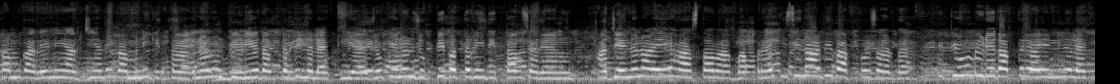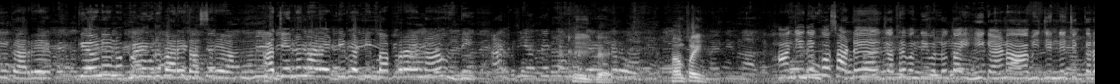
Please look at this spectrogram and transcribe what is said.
ਕੰਮ ਕਰ ਰਹੇ ਨੇ, ਅਰਜ਼ੀਆਂ ਤੇ ਕੰਮ ਨਹੀਂ ਕੀਤਾ। ਇਹਨਾਂ ਨੂੰ ਵੀਡੀਓ ਦਫ਼ਤਰ ਦੀ ਨਲਾਇਕੀ ਹੈ, ਜੋ ਕਿ ਇਹਨਾਂ ਨੂੰ ਨਿਯੁਕਤੀ ਪੱਤਰ ਨਹੀਂ ਦਿੱਤਾ ਵਿਚਾਰਿਆਂ ਨੂੰ। ਅੱਜ ਇਹਨਾਂ ਨਾਲ ਇਹ ਹਾਦਸਾ ਵਾਪਰਿਆ। ਕਿਸੇ ਨਾਲ ਵੀ ਵਾਪਰ ਸਕਦਾ ਕਿ ਕਿਉਂ ਵੀਡੀਓ ਦਫ਼ਤਰ ਇੰਨੀ ਨਲਾਇਕੀ ਕਰ ਰਹੇ ਕਿਉਂ ਨਹੀਂ ਇਹਨੂੰ ਕਾਨੂੰਨ ਬਾਰੇ ਦੱਸ ਰਿਹਾ ਅੱਜ ਇਹਨਾਂ ਨਾਲ ਐਡੀ ਵੱਡੀ ਵਾਪਰਾ ਨਾ ਹੁੰਦੀ। ਅਰਜ਼ੀਆਂ ਤੇ ਕੰਮ ਠੀਕ ਹੈ। ਹਾਂ ਭਾਈ। ਹਾਂਜੀ, ਦੇਖੋ, ਸਾਡੇ ਜਥੇਬੰਦੀ ਵੱਲੋਂ ਤਾਂ ਇਹੀ ਕਹਿਣਾ ਆ ਵੀ ਜਿੰਨੇ ਚੱਕਰ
